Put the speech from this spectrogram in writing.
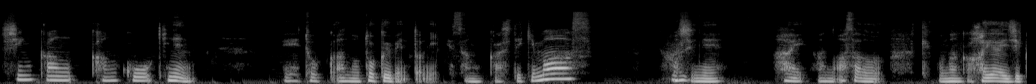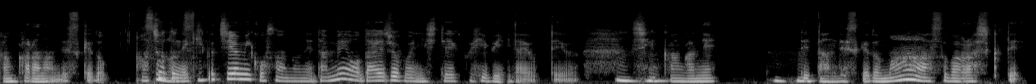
新刊観光記念、えートーク、あの、トークイベントに参加してきます。はい。もしね、はい、あの、朝の結構なんか早い時間からなんですけど、まあ、ちょっとね、菊池由美子さんのね、ダメを大丈夫にしていく日々だよっていう新刊がね、うんうん。出たんですけど、まあ素晴らしくて、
